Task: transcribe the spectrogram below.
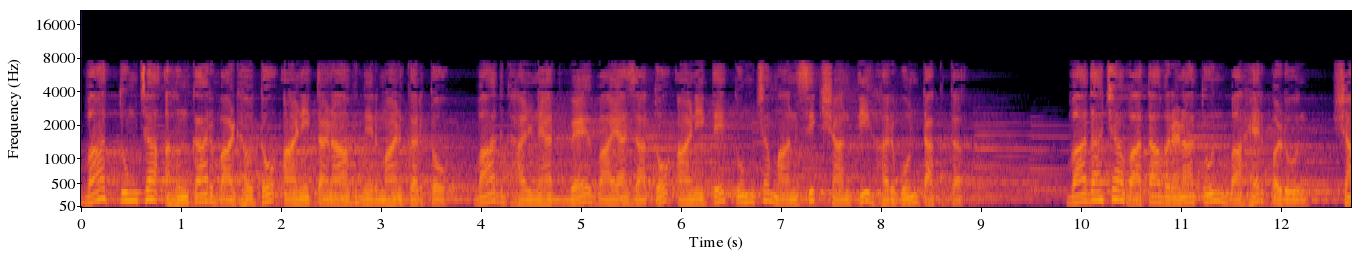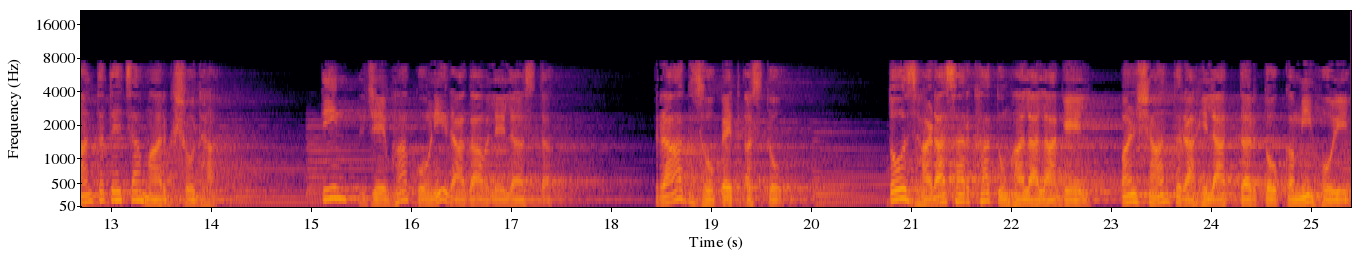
वाद तुमचा अहंकार वाढवतो आणि तणाव निर्माण करतो. वाद घालण्यात वेळ वाया जातो आणि ते तुमचं मानसिक शांती हरवून टाकतं. वादाच्या वातावरणातून बाहेर पडून शांततेचा मार्ग शोधा. तीन जेव्हा कोणी रागावलेलं असतं. राग झोपेत असतो. तो झाडासारखा तुम्हाला लागेल पण शांत राहिलात तर तो कमी होईल.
